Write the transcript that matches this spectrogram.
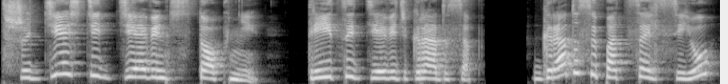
39 stopni. 39 градусов. Градусы по Цельсию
